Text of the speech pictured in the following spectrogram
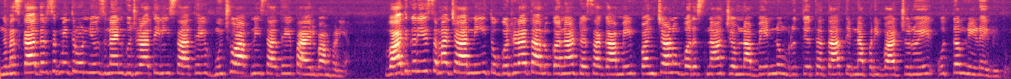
નમસ્કાર દર્શક મિત્રો, ન્યૂઝ નાઇન ગુજરાતીની સાથે હું છું આપની સાથે પાયલ બામભણિયા. વાત કરીએ સમાચારની, તો ગઢડા તાલુકાના ઢસા ગામે પંચાણું વર્ષના જમનાબેનનું મૃત્યુ થતાં તેમના પરિવારજનોએ ઉત્તમ નિર્ણય લીધો.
